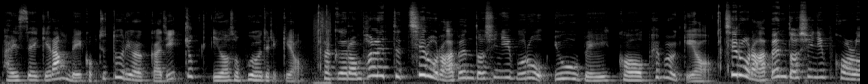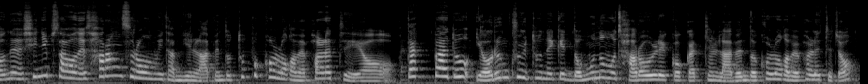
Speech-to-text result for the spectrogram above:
발색이랑 메이크업 튜토리얼까지 쭉 이어서 보여드릴게요. 자 그럼 팔레트 7호 라벤더 신입으로 이 메이크업 해볼게요. 7호 라벤더 신입 컬러는 신입사원의 사랑스러움이 담긴 라벤더 토프 컬러감의 팔레트예요. 딱 봐도 여름 쿨톤에게 너무너무 잘 어울릴 것 같은 라벤더 컬러감의 팔레트죠.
